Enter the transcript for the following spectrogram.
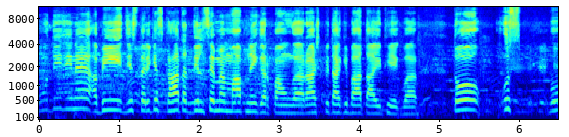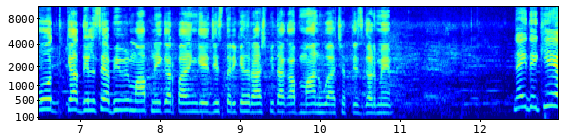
मोदी जी ने अभी जिस तरीके से कहा था, दिल से मैं माफ़ नहीं कर पाऊँगा, राष्ट्रपिता की बात आई थी एक बार तो उस वो क्या दिल से अभी भी माफ़ नहीं कर पाएँगे? जिस तरीके से राष्ट्रपिता का अपमान हुआ है छत्तीसगढ़ में। नहीं, देखिए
